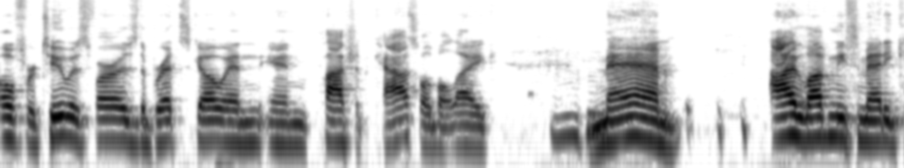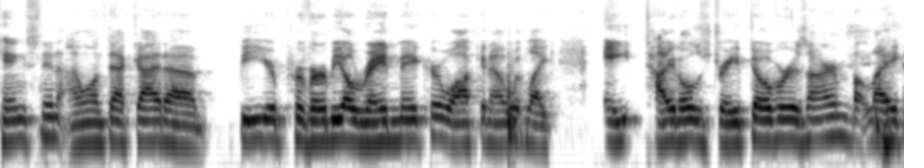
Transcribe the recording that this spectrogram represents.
0 for 2 as far as the Brits go in, in Clash at the Castle. But like, mm-hmm. man, I love me some Eddie Kingston. I want that guy to be your proverbial rainmaker walking out with like eight titles draped over his arm. But like,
